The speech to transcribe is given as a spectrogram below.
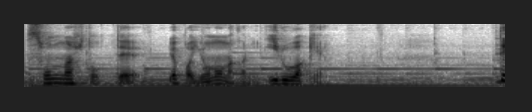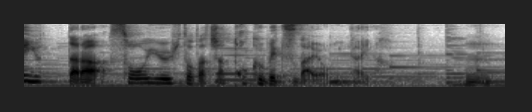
そんな人ってやっぱ世の中にいるわけやん。って言ったら、そういう人たちは特別だよみたいな。うん。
